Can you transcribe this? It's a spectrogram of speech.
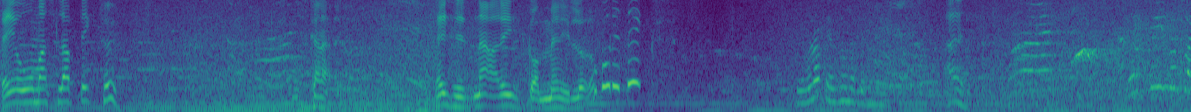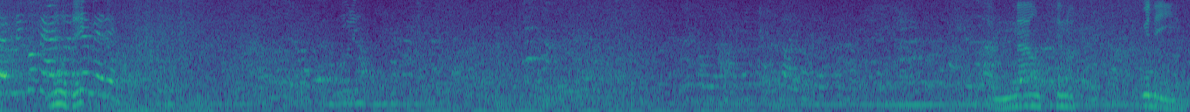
They all must love dick too. It's of. This is now. These got many. Look, at the dicks. More dicks. A mountain of willies.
